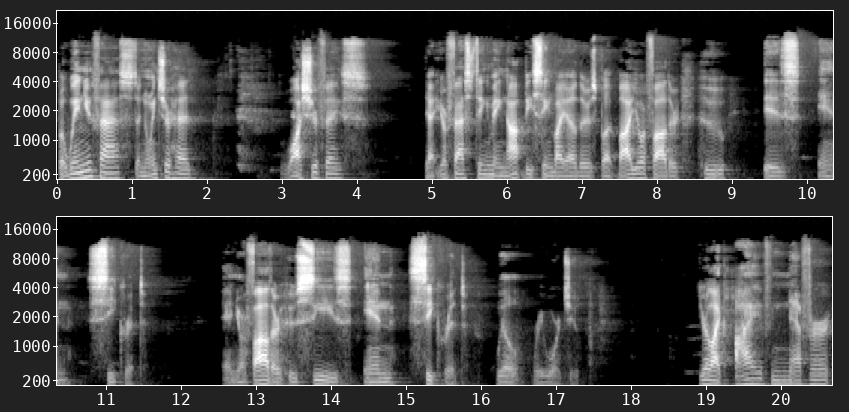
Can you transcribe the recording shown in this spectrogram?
But when you fast, anoint your head, wash your face, that your fasting may not be seen by others, but by your Father who is in secret. And your Father who sees in secret will reward you. You're like, I've never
